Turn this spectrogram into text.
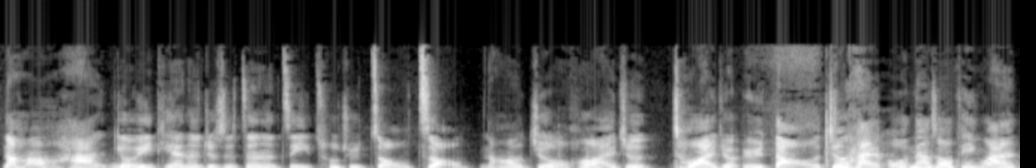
然后他有一天呢，就是真的自己出去走走，然后就后来就后来就遇到了，就还我那时候听完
